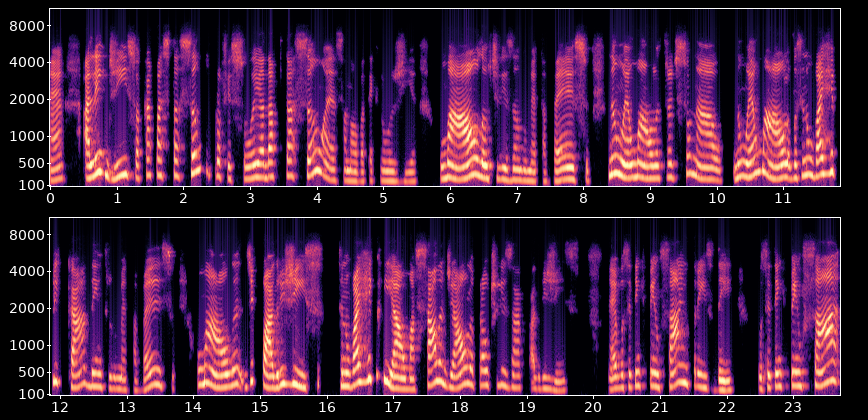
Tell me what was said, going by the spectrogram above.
Né? Além disso, a capacitação do professor e a adaptação a essa nova tecnologia. Uma aula utilizando o metaverso não é uma aula tradicional, não é uma aula, você não vai replicar dentro do metaverso uma aula de quadrigiz. Você não vai recriar uma sala de aula para utilizar quadrigiz. Né? Você tem que pensar em 3D, você tem que pensar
